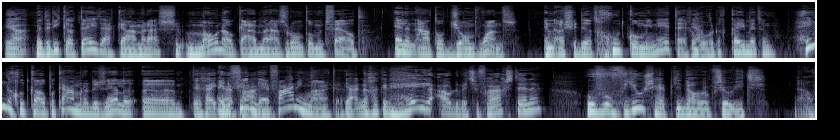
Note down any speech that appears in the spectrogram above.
Ja. Met Rico Theta-camera's, monocamera's rondom het veld. En een aantal John Ones. En als je dat goed combineert tegenwoordig, kan je met een hele goedkope camera dus een hele uh, rijke ervaring. ervaring maken. Ja, en dan ga ik een hele ouderwetse vraag stellen. Hoeveel views heb je dan op zoiets? Nou,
